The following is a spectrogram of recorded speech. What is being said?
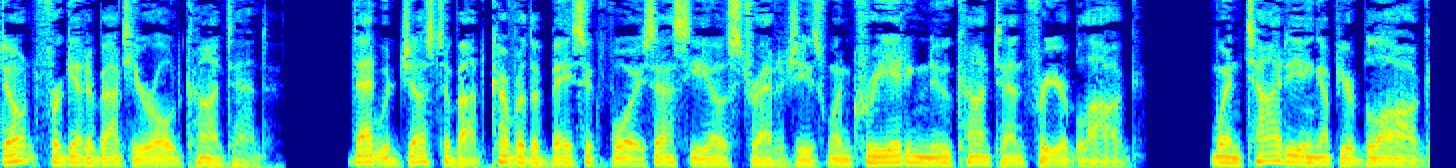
Don't forget about your old content. That would just about cover the basic voice SEO strategies when creating new content for your blog. When tidying up your blog,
